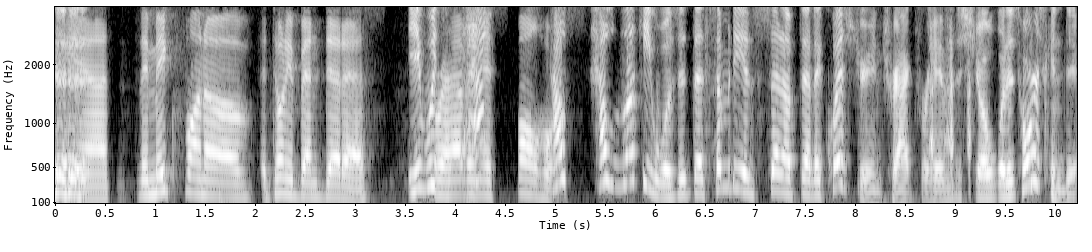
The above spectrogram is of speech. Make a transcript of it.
and they make fun of Antonio Banderas it was for having how, a small horse. how lucky was it that somebody had set up that equestrian track for him to show what his horse can do?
